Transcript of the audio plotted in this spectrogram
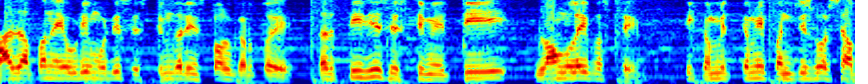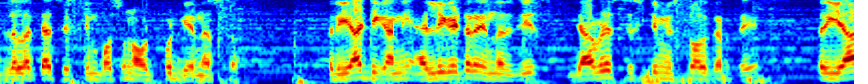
आज आपण एवढी मोठी सिस्टीम जर इन्स्टॉल करतोय तर ती जी सिस्टीम आहे ती लॉंग लाईफ असते. ती कमीत कमी पंचवीस वर्ष आपल्याला त्या सिस्टीमपासून आउटपुट घेणं असतं. तर या ठिकाणी एलिगेटर एनर्जीज ज्यावेळेस सिस्टीम इन्स्टॉल करते तर या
